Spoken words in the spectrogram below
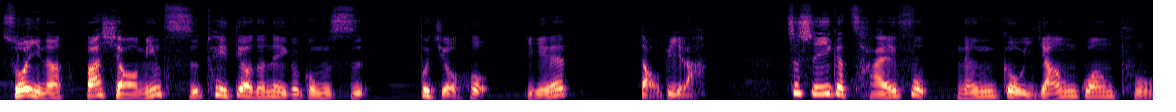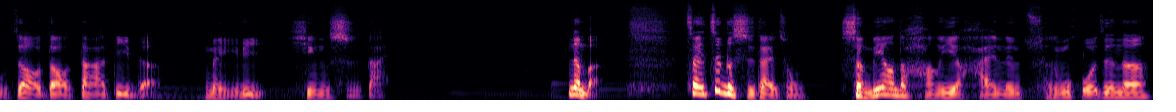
所以呢，把小明辞退掉的那个公司，不久后也倒闭了。这是一个财富能够阳光普照到大地的美丽新时代。那么，在这个时代中，什么样的行业还能存活着呢？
